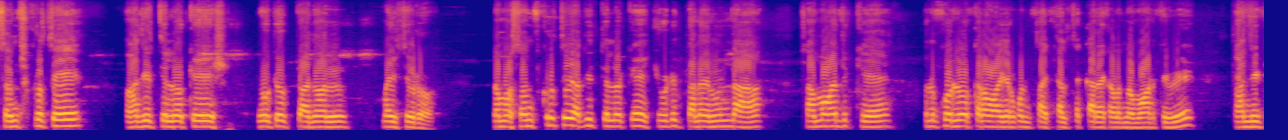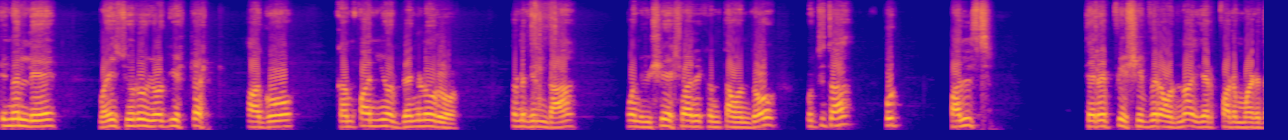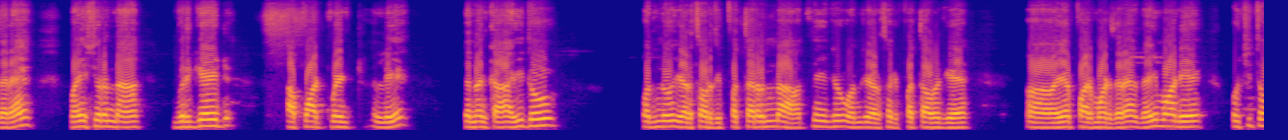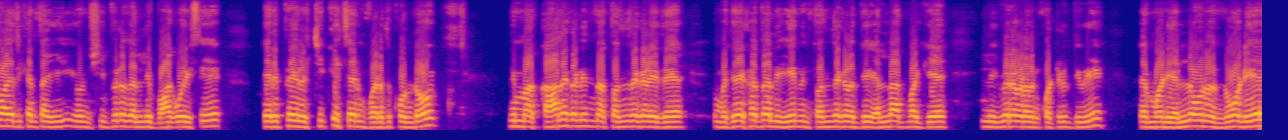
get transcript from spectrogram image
ಸಂಸ್ಕೃತಿ, Aditya Lokesh YouTube channel Mysuru. ನಮ್ಮ ಸಂಸ್ಕೃತಿ, ಆದಿತ್ಯ ಲೋಕೇಶ್ ಯೂಟ್ಯೂಬ್ ಚಾನಲ್ನಿಂದ ಸಮಾಜಕ್ಕೆ ಅನುಕೂಲಕರವಾಗಿರುವಂತಹ ಕೆಲಸ ಕಾರ್ಯಗಳನ್ನು ಮಾಡ್ತೀವಿ. ಆ ನಿಟ್ಟಿನಲ್ಲಿ ಮೈಸೂರು ಯೋಗಿ ಟ್ರಸ್ಟ್ ಹಾಗೂ ಕಂಪನಿಯು ಬೆಂಗಳೂರು ತಂಡದಿಂದ ಒಂದು ವಿಶೇಷವಾಗಿರ್ತಕ್ಕಂಥ ಒಂದು ಉಚಿತ ಫುಟ್ ಪಲ್ಸ್ ಥೆರಪಿ ಶಿಬಿರವನ್ನು ಏರ್ಪಾಡು ಮಾಡಿದ್ದಾರೆ. ಮೈಸೂರಿನ ಬ್ರಿಗೇಡ್ ಅಪಾರ್ಟ್ಮೆಂಟ್ ಅಲ್ಲಿ ದಿನಾಂಕ ಐದು ಒಂದು ಎರಡ್ ಸಾವಿರದ ಇಪ್ಪತ್ತಾರರಿಂದ ಹದಿನೈದು ಒಂದು ಎರಡ್ ಸಾವಿರದ ಇಪ್ಪತ್ತಾರಿಗೆ ಏರ್ಪಾಡು ಮಾಡಿದ್ದಾರೆ. ದಯಮಾಡಿ ಉಚಿತವಾಗಿರ್ತಕ್ಕಂಥ ಈ ಒಂದು ಶಿಬಿರದಲ್ಲಿ ಭಾಗವಹಿಸಿ ಥೆರಪಿಯಲ್ಲಿ ಚಿಕಿತ್ಸೆಯನ್ನು ಪಡೆದುಕೊಂಡು ನಿಮ್ಮ ಕಾಲಗಳಿಂದ ತೊಂದರೆಗಳಿದೆ, ನಿಮ್ಮ ದೇಹದಲ್ಲಿ ಏನೇನು ತೊಂದರೆಗಳಿದೆ ಎಲ್ಲರ ಬಗ್ಗೆ ಇಲ್ಲಿ ವಿವರಗಳನ್ನು ಕೊಟ್ಟಿರ್ತೀವಿ. ದಯಮಾಡಿ ಎಲ್ಲವನ್ನು ನೋಡಿ,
